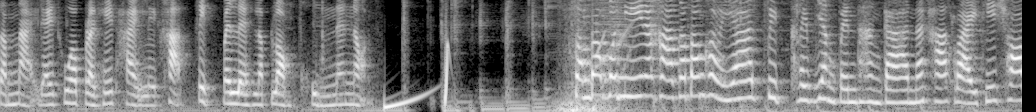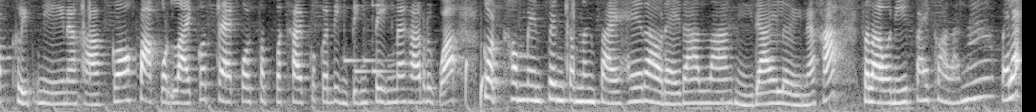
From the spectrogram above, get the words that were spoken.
จำหน่ายได้ทั่วประเทศไทยเลยค่ะ ติดไปเลยรับรองคุ้มแน่นอน สำหรับวันนี้นะคะก็ต้องขออนุญาตปิดคลิปอย่างเป็นทางการนะคะ ใครที่ชอบคลิปนี้นะคะ ก็ฝากกดไลค์กดแชร์กด subscribe กดกระดิ่งติ๊งๆนะคะ หรือว่ากดคอมเมนต์เป็นกำลังใจให้เราได้ด้านล่างนี้ได้เลยนะคะสำหรับวันนี้ไปก่อนแล้วนะ ไปแล้ว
